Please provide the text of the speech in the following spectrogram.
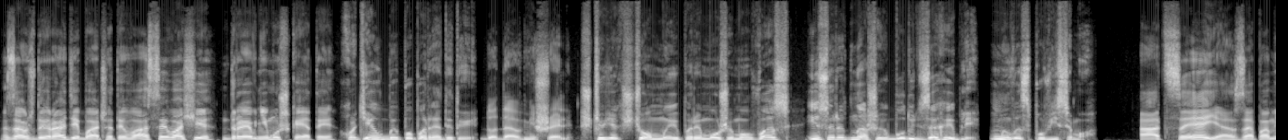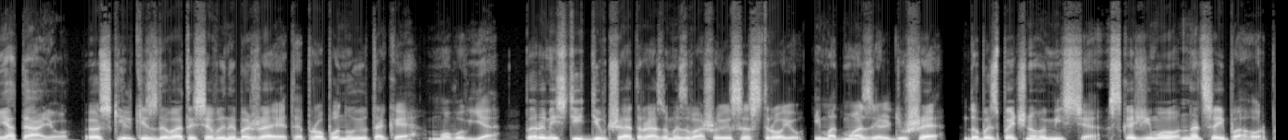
завжди раді бачити вас і ваші древні мушкети. Хотів би попередити, Додав Мішель. що якщо ми переможемо вас і серед наших будуть загиблі, ми вас повісимо. А це я запам'ятаю. Оскільки здаватися ви не бажаєте, пропоную таке, мовив я. Перемістіть дівчат разом із вашою сестрою і мадмуазель Дюше до безпечного місця, скажімо, на цей пагорб.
